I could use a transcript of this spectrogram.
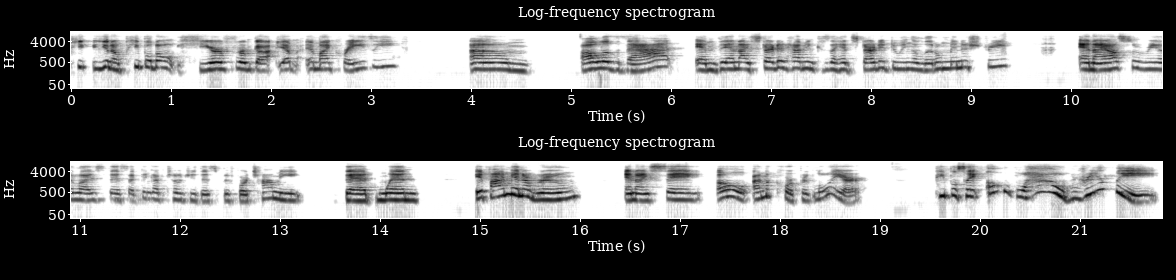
P- you know people don't hear from god am, am i crazy um all of that. And then i started having because i had started doing a little ministry. And i also realized this i think i've told you this before tommy that when if i'm in a room and i say oh i'm a corporate lawyer people say oh wow really?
